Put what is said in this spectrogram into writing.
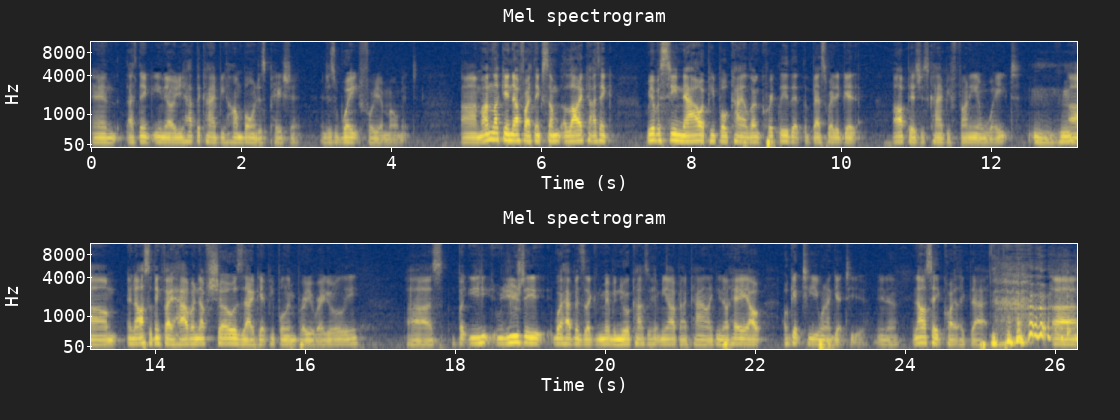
And I think you know you have to kind of be humble and just patient and just wait for your moment. Um, I'm lucky enough. I think some a lot of I think we have a scene now where people kind of learn quickly that the best way to get up is just kind of be funny and wait. Mm-hmm. Um, and also think if I have enough shows, that I get people in pretty regularly. Uh, but you, usually, what happens like maybe newer comics will hit me up, and I kind of like you know, hey, I'll I'll get to you when I get to you, you know. And I don't say it quite like that. uh,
